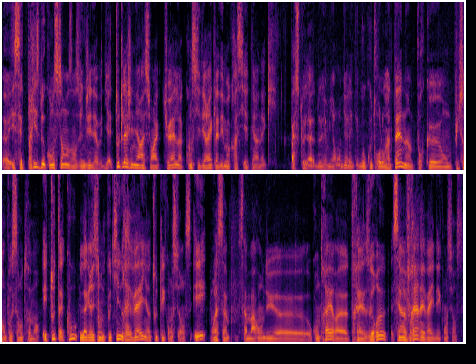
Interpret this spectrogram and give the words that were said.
et cette prise de conscience dans une génération. Toute la génération actuelle considérait que la démocratie était un acquis parce que la Deuxième Guerre mondiale était beaucoup trop lointaine pour qu'on puisse en penser autrement. Et tout à coup, l'agression de Poutine réveille toutes les consciences. Et moi, ça, ça m'a rendu, euh, au contraire, euh, très heureux. C'est un vrai réveil des consciences.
